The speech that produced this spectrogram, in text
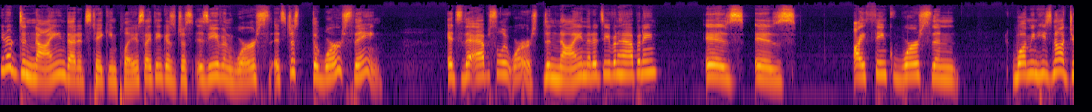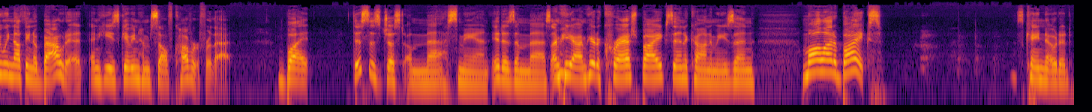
You know, denying that it's taking place, I think is just is even worse. It's just the worst thing. It's the absolute worst. Denying that it's even happening is is I think worse than well, I mean, he's not doing nothing about it and he's giving himself cover for that. But this is just a mess, man. It is a mess. I'm here I'm here to crash bikes and economies and I'm all out of bikes. As Kane noted.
